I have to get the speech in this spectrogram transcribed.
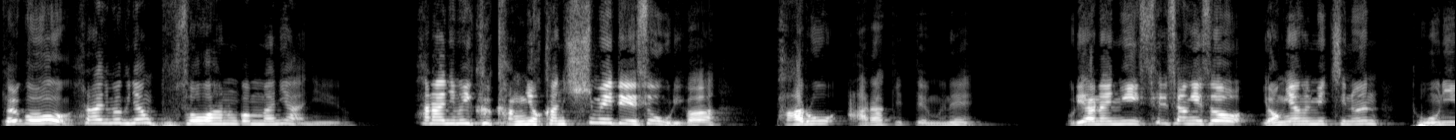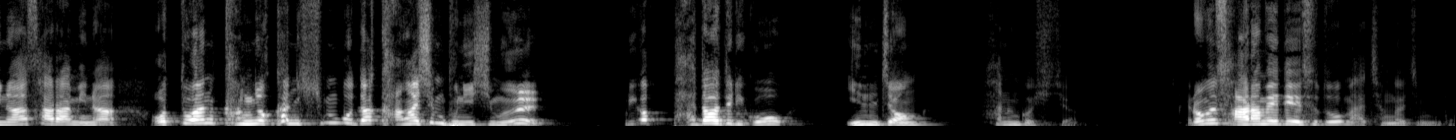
결국 하나님을 그냥 무서워하는 것만이 아니에요. 하나님의 그 강력한 힘에 대해서 우리가 바로 알았기 때문에 우리 하나님이 세상에서 영향을 미치는 돈이나 사람이나 어떠한 강력한 힘보다 강하신 분이심을 우리가 받아들이고 인정하는 것이죠. 여러분 사람에 대해서도 마찬가지입니다.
